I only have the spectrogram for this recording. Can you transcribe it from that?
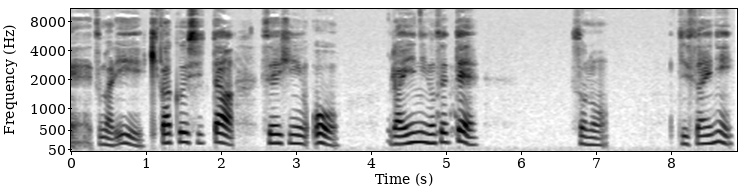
えーつまり企画した製品を LINE に載せてその実際に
